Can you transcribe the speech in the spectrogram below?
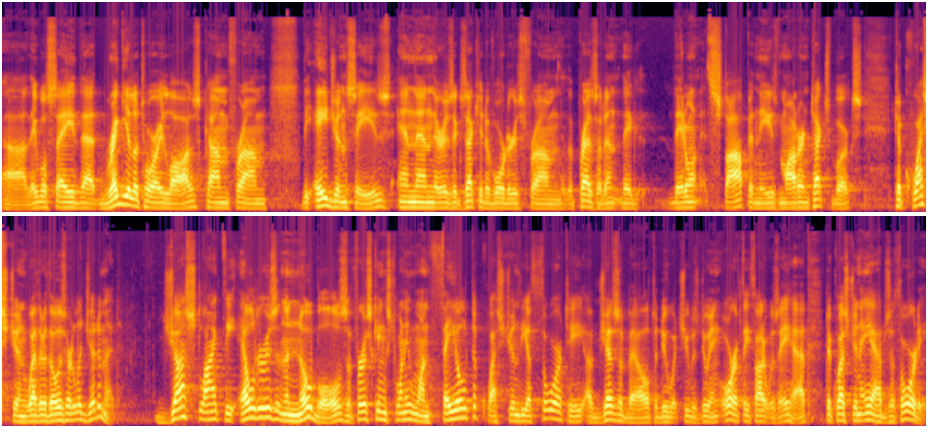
Uh, they will say that regulatory laws come from the agencies, and then there's executive orders from the president. They, they don't stop in these modern textbooks to question whether those are legitimate. Just like the elders and the nobles of 1 Kings 21 failed to question the authority of Jezebel to do what she was doing, or if they thought it was Ahab, to question Ahab's authority.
